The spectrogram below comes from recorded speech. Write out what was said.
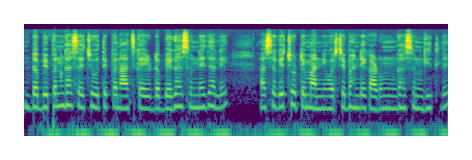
डबे पण घासायचे होते पण आज काही डबे घासून नाही झाले. आज सगळे छोटे मान्यवरचे भांडे काढून घासून घेतले.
